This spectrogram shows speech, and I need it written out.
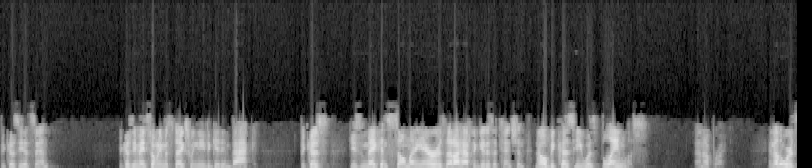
Because he had sinned? Because he made so many mistakes, we need to get him back? Because he's making so many errors that I have to get his attention? No, because he was blameless and upright. In other words,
